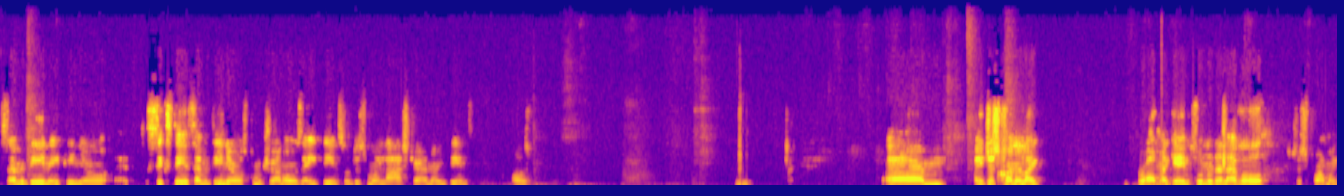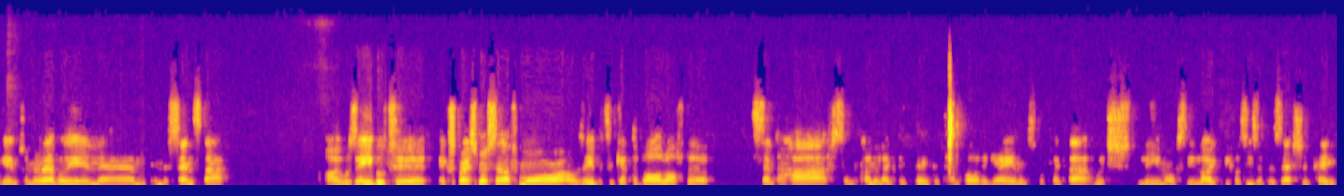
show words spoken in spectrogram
17, 18 year old, 16, 17 year olds coming through, and I was 18. So just my last year at 19, I was. Um, it just kind of like brought my game to another level. Just brought my game to another level in um, in the sense that I was able to express myself more. I was able to get the ball off the centre halves and kind of like dictate the tempo of the game and stuff like that, which Liam obviously liked because he's a possession pay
